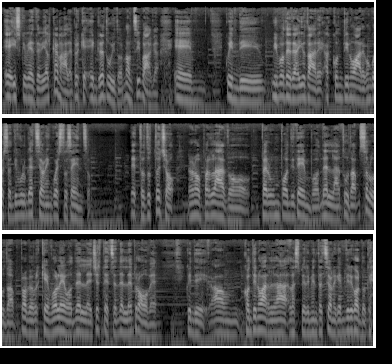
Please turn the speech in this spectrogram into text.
e iscrivetevi al canale perché è gratuito non si paga. E quindi mi potete aiutare a continuare con questa divulgazione in questo senso Detto tutto ciò, non ho parlato per un po' di tempo della tuta assoluta proprio perché volevo delle certezze delle prove. Quindi um, continuare la, la, sperimentazione che vi ricordo che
